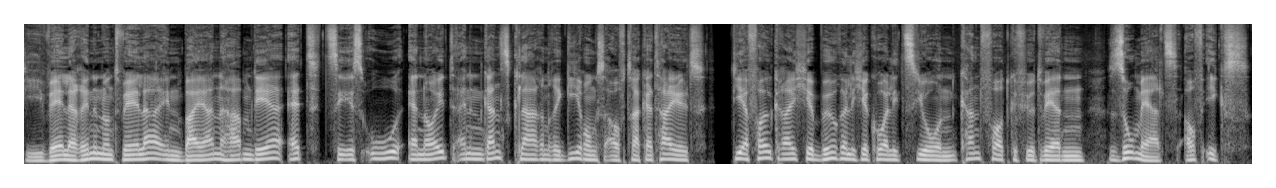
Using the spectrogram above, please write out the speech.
Die Wählerinnen und Wähler in Bayern haben der Ed CSU erneut einen ganz klaren Regierungsauftrag erteilt. Die erfolgreiche bürgerliche Koalition kann fortgeführt werden, so Merz auf X.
